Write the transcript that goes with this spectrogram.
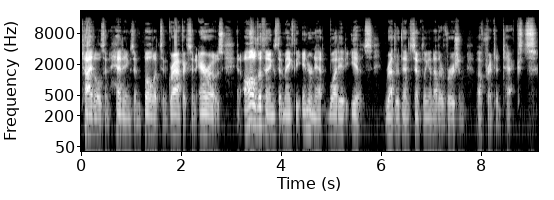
Titles and headings and bullets and graphics and arrows and all of the things that make the internet what it is, rather than simply another version of printed texts.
